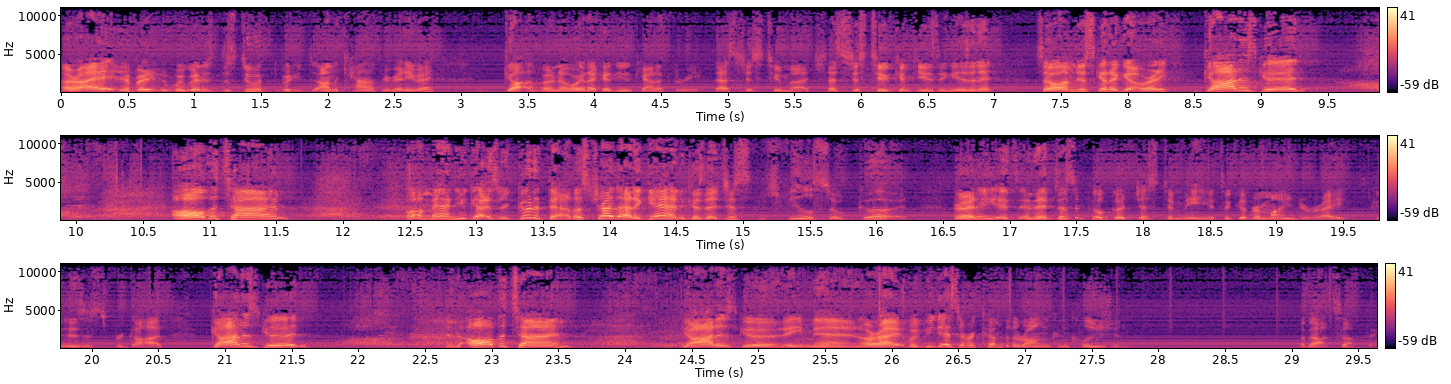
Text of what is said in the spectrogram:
All right. Everybody, we're going to just do it on the count of three. Ready? Right? God, oh no, we're not going to do the count of three. That's just too much. That's just too confusing, isn't it? So I'm just going to go. Ready? God is good all the time. Oh man, you guys are good at that. Let's try that again because it just feels so good. Ready? It's, and it doesn't feel good just to me. It's a good reminder, right? This is for God. God is good, and all the time, God is good. Amen. All right. Well, have you guys ever come to the wrong conclusion about something?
